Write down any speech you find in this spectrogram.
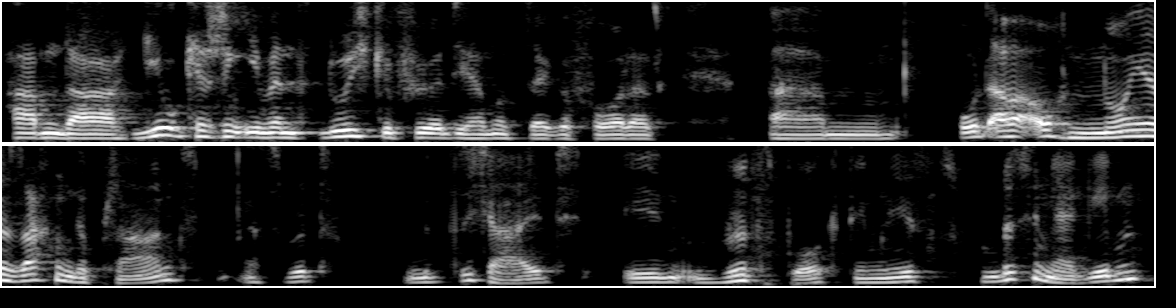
haben da Geocaching-Events durchgeführt, die haben uns sehr gefordert. Ähm, und aber auch neue Sachen geplant. Es wird mit Sicherheit in Würzburg demnächst ein bisschen mehr geben.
